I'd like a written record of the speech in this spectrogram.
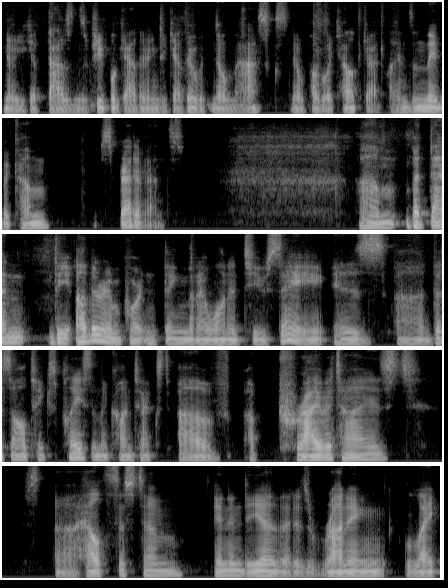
you know you get thousands of people gathering together with no masks no public health guidelines and they become spread events um, but then the other important thing that I wanted to say is uh, this all takes place in the context of a privatized uh, health system in India that is running like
